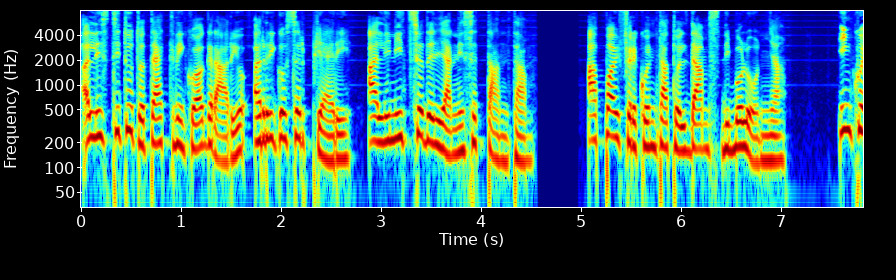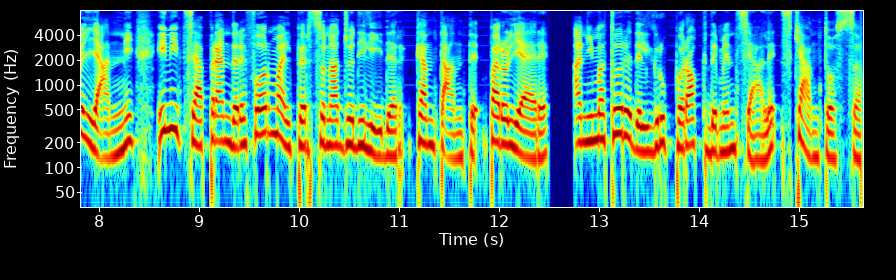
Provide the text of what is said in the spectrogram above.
all'Istituto Tecnico Agrario Arrigo Serpieri all'inizio degli anni 70. Ha poi frequentato il DAMS di Bologna. In quegli anni inizia a prendere forma il personaggio di leader, cantante, paroliere, animatore del gruppo rock demenziale Schiantos.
